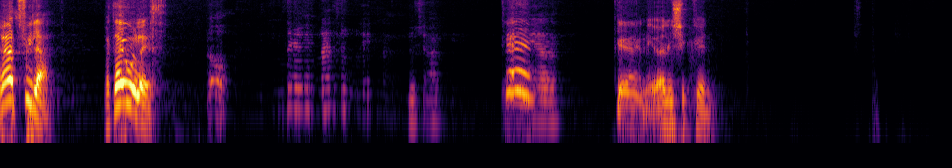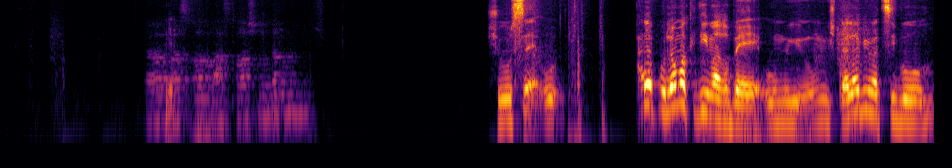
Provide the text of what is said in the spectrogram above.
אחרי התפילה. מתי הוא הולך? כן, כן, נראה לי שכן. שהוא עושה, הוא, א', הוא לא מקדים הרבה, הוא, הוא משתלב עם הציבור,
